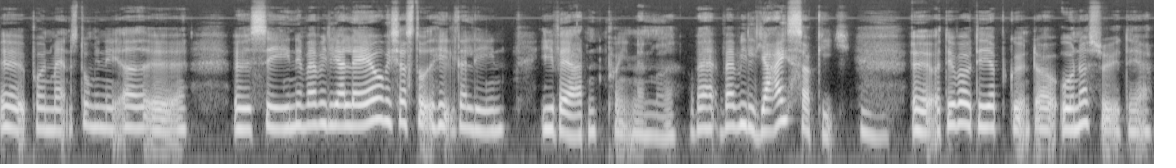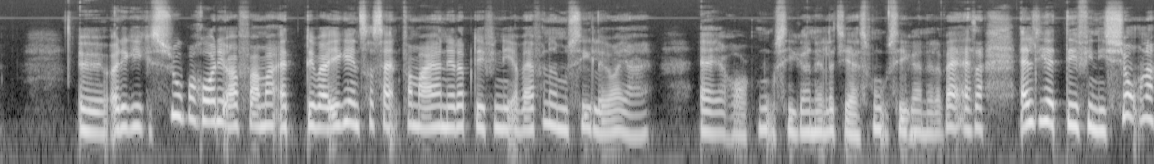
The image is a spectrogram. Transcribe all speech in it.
øh, på en mandsdomineret øh, øh, scene? Hvad vil jeg lave, hvis jeg stod helt alene i verden på en eller anden måde? Hvad, hvad vil jeg så give? Mm. Øh, og det var jo det, jeg begyndte at undersøge der. Øh, og det gik super hurtigt op for mig, at det var ikke interessant for mig at netop definere, hvad for noget musik laver jeg er jeg rockmusikeren eller jazzmusikeren, eller hvad? Altså, alle de her definitioner,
